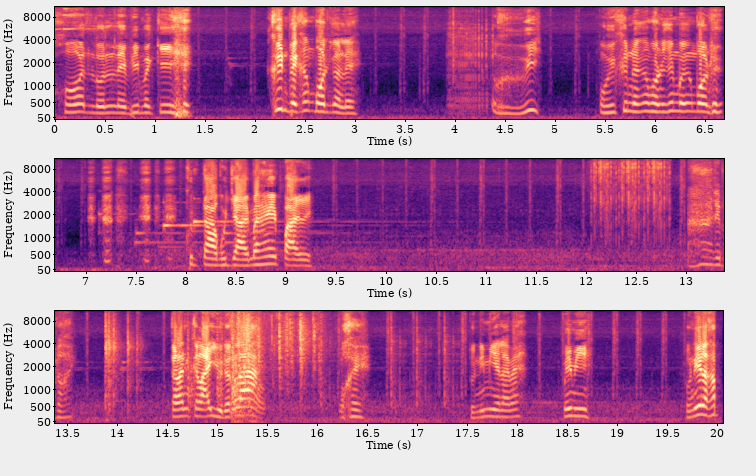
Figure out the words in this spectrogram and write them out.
โคตรลุ้นเลยพี่เมื่อกี้ ขึ้นไปข้างบนก่อนเลยเอ้ยโอ้ยขึ้นมาข้างบนขึ้นมาข้างบน คุณตาคุณยายไม่ให้ไปอ่าเรียบร้อย การไกลอยู่ด้านล่าง โอเค ตรงนี้มีอะไรไหมไม่มี ตรงนี้แหละครับ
